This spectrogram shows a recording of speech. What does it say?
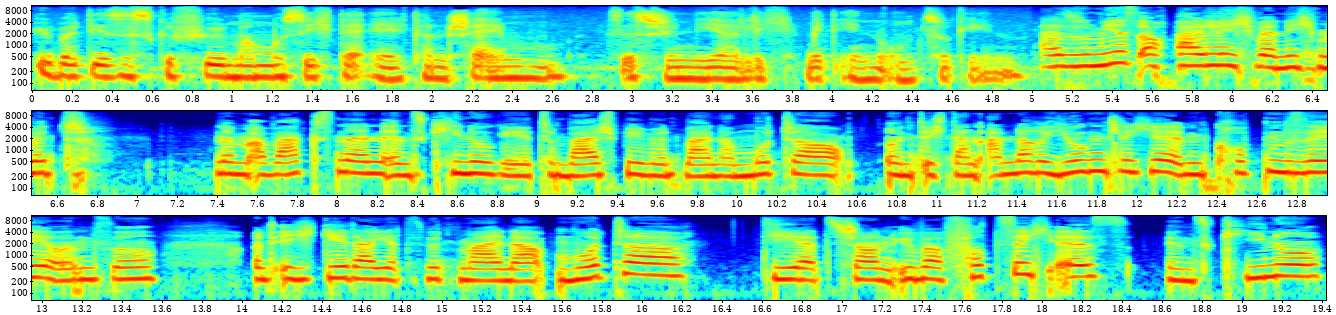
über dieses Gefühl, man muss sich der Eltern schämen. Es ist genierlich, mit ihnen umzugehen. Also mir ist auch peinlich, wenn ich mit einem Erwachsenen ins Kino gehe, zum Beispiel mit meiner Mutter und ich dann andere Jugendliche in Gruppen sehe und so. Und ich gehe da jetzt mit meiner Mutter, die jetzt schon über 40 ist, ins Kino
